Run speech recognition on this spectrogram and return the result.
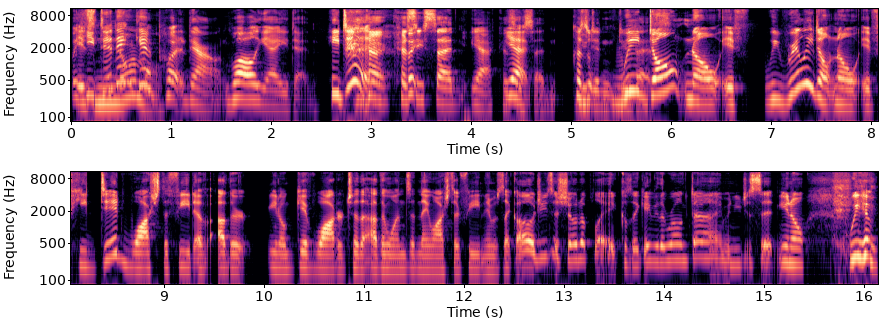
But he didn't normal. get put down. Well, yeah, he did. He did. Because he said, yeah, because yeah, he said, because didn't do we this. don't know if we really don't know if he did wash the feet of other, you know, give water to the other ones and they wash their feet. And it was like, oh, Jesus showed up late because they gave you the wrong time and you just sit, you know, we have,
